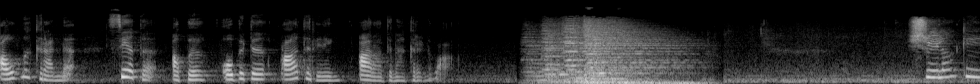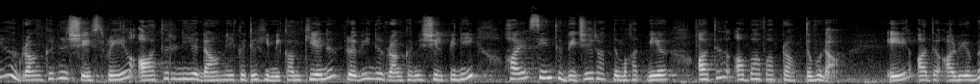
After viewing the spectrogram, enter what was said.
අවම කරන්න සියත අප ඔබට ආදරෙනින් ආරාධනා කරනවා. ශ්‍රී ලාංකේය රංගන ශේත්‍රයේ ආදරණීය නාමයකට හිමිකම් කියන ප්‍රවීණ රංගන ශිල්පිනී හයසින්ත විජේරත්න මහත්මිය අද අභාව ප්‍රාප්ත වුණා. ඒ අද අලුයම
